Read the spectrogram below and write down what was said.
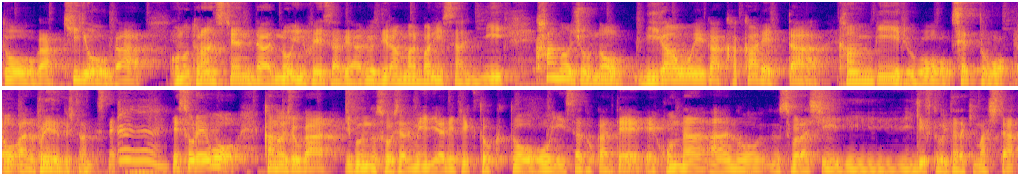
トが、企業が、このトランスジェンダーのインフルエンサーであるディラン・マルバニーさんに、彼女の似顔絵が描かれた缶ビールを、セットを、あの、プレゼントしたんですね。うんうん、で、それを彼女が自分のソーシャルメディアで TikTok とインスタとかで、えこんな、あの、素晴らしいギフトをいただきました。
